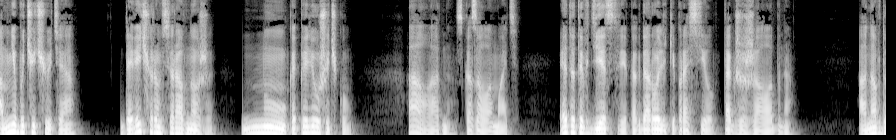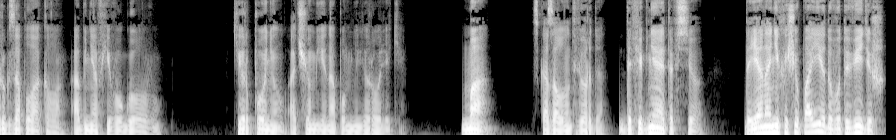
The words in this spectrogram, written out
А мне бы чуть-чуть, а? Да вечером все равно же. Ну, капелюшечку». «А, ладно», — сказала мать. «Это ты в детстве, когда ролики просил, так же жалобно». Она вдруг заплакала, обняв его голову. Кир понял, о чем ей напомнили ролики. «Ма», — сказал он твердо, — «да фигня это все. Да я на них еще поеду, вот увидишь.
